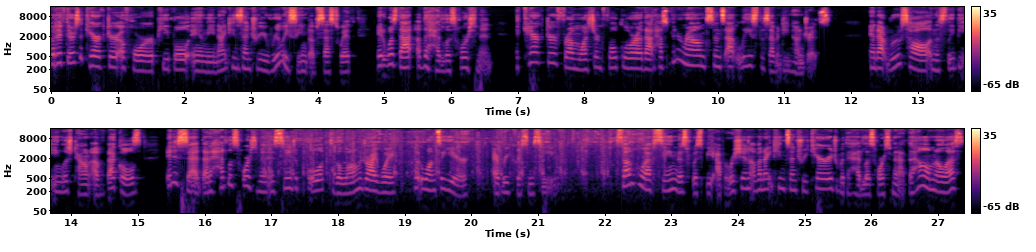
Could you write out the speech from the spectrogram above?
But if there's a character of horror people in the 19th century really seemed obsessed with, it was that of the Headless Horseman, a character from Western folklore that has been around since at least the 1700s. And at Roos Hall in the sleepy English town of Beccles, it is said that a headless horseman is seen to pull up to the long driveway but once a year, every Christmas Eve. Some who have seen this wispy apparition of a 19th century carriage with a headless horseman at the helm, no less,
